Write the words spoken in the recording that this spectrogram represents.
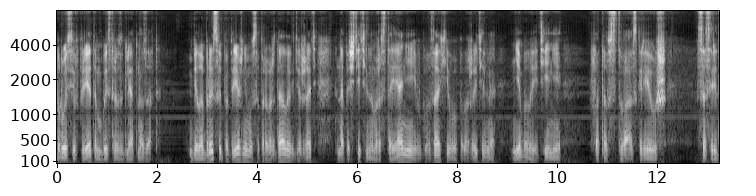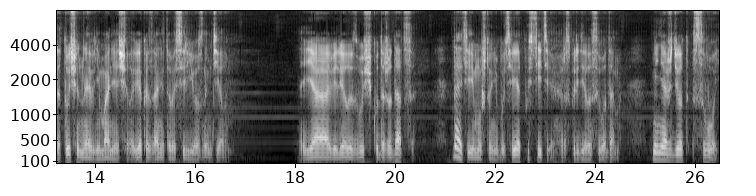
бросив при этом быстрый взгляд назад. Белобрысый по-прежнему сопровождал их держать на почтительном расстоянии, и в глазах его положительно не было и тени фотовства, а скорее уж сосредоточенное внимание человека, занятого серьезным делом. Я велел извозчику дожидаться. «Дайте ему что-нибудь и отпустите», — распорядилась его дама. «Меня ждет свой».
